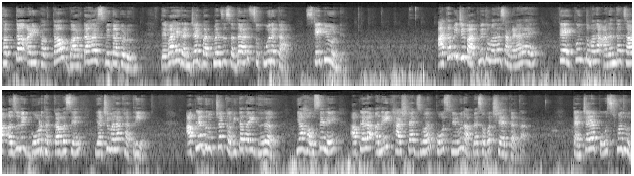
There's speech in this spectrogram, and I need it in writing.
फक्त आणि फक्त वार्ताहर स्मिताकडून. तेव्हा हे रंजक बातम्यांचं सदर चुकवू नका. स्टेट्यूड आता मी जी बातमी तुम्हाला सांगणार आहे ते ऐकून तुम्हाला आनंदाचा अजून एक गोड धक्का बसेल याची मला खात्री आहे. आपल्या ग्रुपच्या कविताताई घरत या हौसेने आपल्याला अनेक हॅशटॅग्सवर पोस्ट लिहून आपल्यासोबत शेअर करतात. त्यांच्या या पोस्टमधून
